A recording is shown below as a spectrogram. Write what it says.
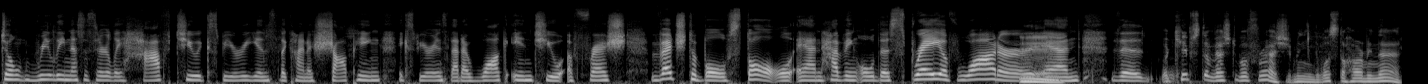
don't really necessarily have to experience the kind of shopping experience that I walk into a fresh vegetable stall and having all the spray of water hmm. and the What keeps the vegetable fresh? I mean, what's the harm in that?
